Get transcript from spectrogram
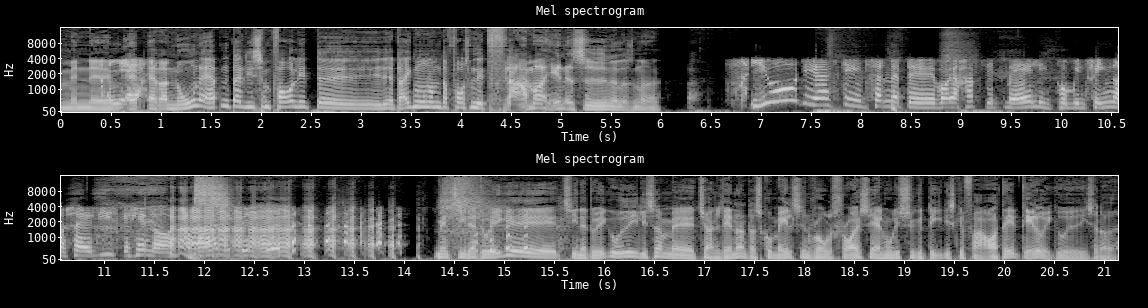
men øh, Ja. er, er der nogen af dem, der ligesom får lidt... Øh, er der ikke nogen af dem, der får sådan lidt flammer hen ad siden, eller sådan noget? Jo, det er sket sådan, at øh, hvor jeg har haft lidt maling på mine fingre, så jeg lige skal hen og, og røre lidt ved. Men Tina, du er ikke, Tina, du er ikke ude i ligesom øh, John Lennon, der skulle male sin Rolls Royce i alle mulige psykedeliske farver. Det, det er du ikke ude i sådan noget.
